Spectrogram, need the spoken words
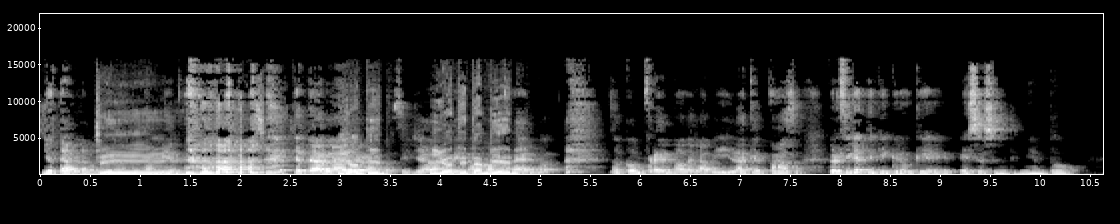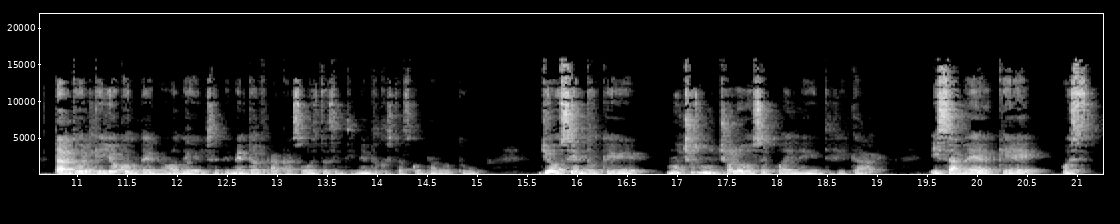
Yo te he hablado sí. también. yo te he hablado yo a ti, y yo a ti también no comprendo de la vida, ¿qué pasa? Pero fíjate que creo que ese sentimiento, tanto el que yo conté, ¿no? Del sentimiento de fracaso, este sentimiento que estás contando tú, yo siento que muchos muchólogos se pueden identificar y saber que, pues,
